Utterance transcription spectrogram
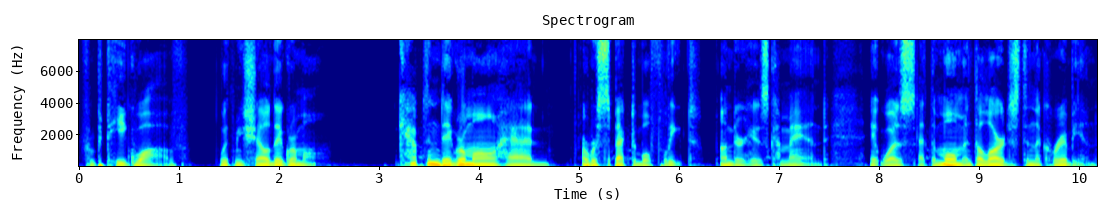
from Petit Goave with Michel de Grammont. Captain de Grammont had a respectable fleet under his command. It was, at the moment, the largest in the Caribbean.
